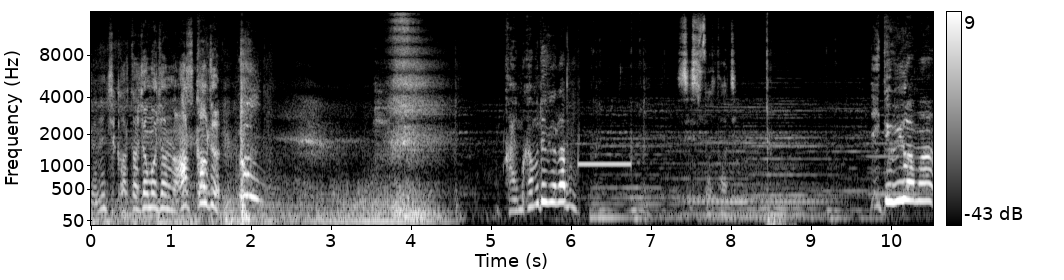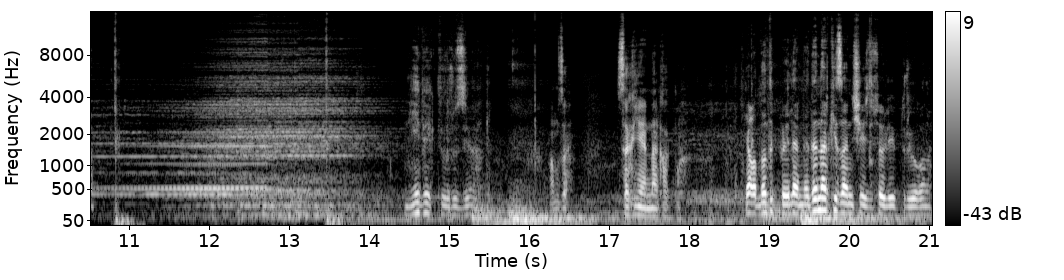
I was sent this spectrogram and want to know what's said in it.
senin çıkartacağım hocanın az kaldı. Kaymakamı dövüyor la bu. Sessiz ol Fatih. Ne dövüyor ama? Niye bekliyoruz ya? Hamza sakın yerinden kalkma. Ya anladık beyler. Neden herkes aynı şeyi söyleyip duruyor bana?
